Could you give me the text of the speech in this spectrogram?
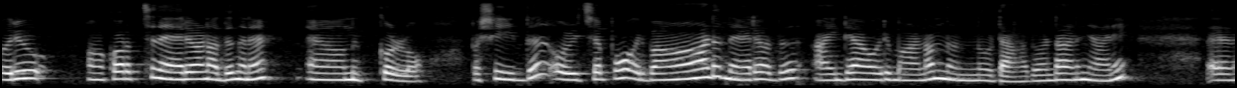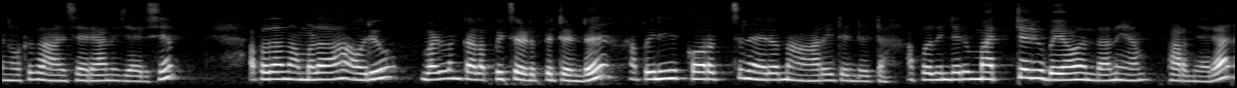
ഒരു കുറച്ച് നേരമാണ് അതിങ്ങനെ നിൽക്കുള്ളൂ പക്ഷേ ഇത് ഒഴിച്ചപ്പോൾ ഒരുപാട് നേരം അത് അതിന്റെ ആ ഒരു മണം നിന്നു കേട്ടോ അതുകൊണ്ടാണ് ഞാൻ നിങ്ങൾക്ക് കാണിച്ചു തരാമെന്ന് വിചാരിച്ച്. അപ്പോൾ അതാ നമ്മൾ ആ ഒരു വെള്ളം തിളപ്പിച്ചെടുത്തിട്ടുണ്ട്. അപ്പോൾ ഇനി കുറച്ച് നേരം ഒന്ന് ആറിയിട്ടുണ്ട് കേട്ടോ. അപ്പോൾ അതിന്റെ ഒരു മറ്റൊരു ഉപയോഗം എന്താണെന്ന് ഞാൻ പറഞ്ഞുതരാം.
